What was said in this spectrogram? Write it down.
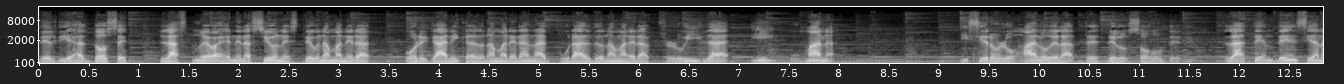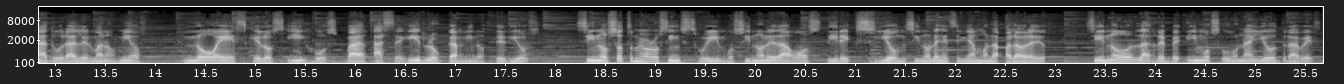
del 10 al 12, las nuevas generaciones de una manera orgánica, de una manera natural, de una manera fluida y humana, hicieron lo malo delante de los ojos de Dios. La tendencia natural, hermanos míos, no es que los hijos van a seguir los caminos de Dios. Si nosotros no los instruimos, si no le damos dirección, si no les enseñamos la palabra de Dios, si no la repetimos una y otra vez,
